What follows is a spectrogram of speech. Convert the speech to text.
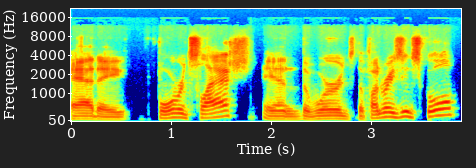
add a forward slash and the words the fundraising school,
